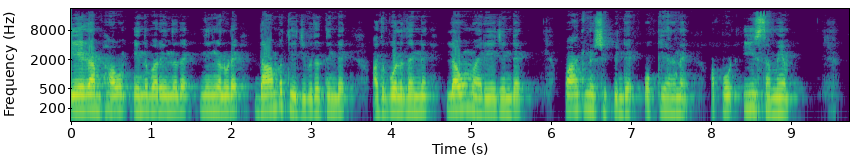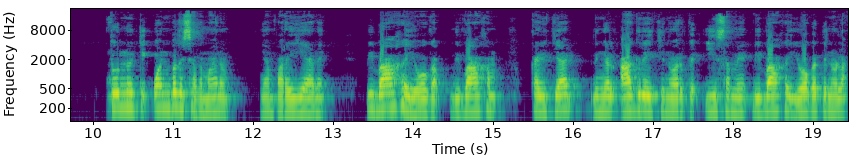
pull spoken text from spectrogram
ഏഴാം ഭാവം എന്ന് പറയുന്നത് നിങ്ങളുടെ ദാമ്പത്യ ജീവിതത്തിന്റെ അതുപോലെ തന്നെ ലവ് മാരേജിന്റെ പാർട്ട്ണർഷിപ്പിന്റെ ഒക്കെയാണ്. അപ്പോൾ ഈ സമയം തൊണ്ണൂറ്റി ഒൻപത് ശതമാനം ഞാൻ പറയുകയാണ്. വിവാഹയോഗം വിവാഹം കഴിക്കാൻ നിങ്ങൾ ആഗ്രഹിക്കുന്നവർക്ക് ഈ സമയം വിവാഹ യോഗത്തിനുള്ള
